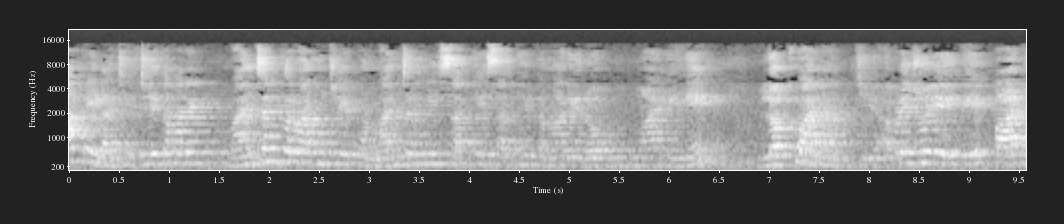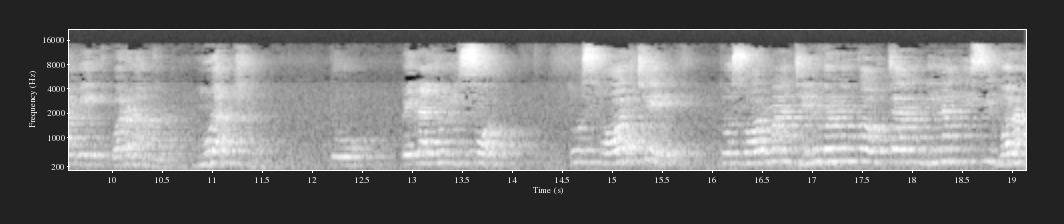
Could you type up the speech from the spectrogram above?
આપેલા છે જે તમારે વાંચન કરવાનું છે પણ વાંચનની સાથે સાથે તમારે રફબુકમાં એને લખવાના છે આપણે જોઈએ કે પાઠ એક વર્ણમાળા મૂળાક્ષર તો પહેલા જોઈએ સ્વર તો સ્વર છે તો સ્વરમાં जिन वर्णों का उच्चारण बिना किसी वर्ण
